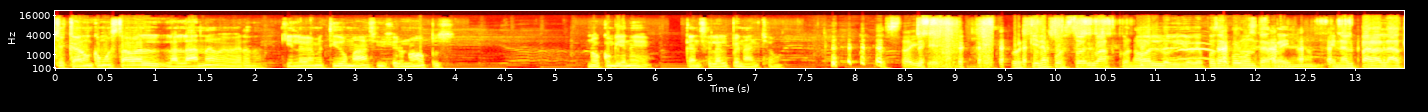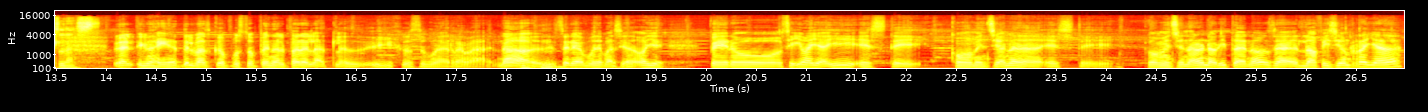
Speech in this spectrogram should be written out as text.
checaron cómo estaba la lana, ¿verdad? ¿Quién le había metido más? Y dijeron, no, pues no conviene cancelar el penal, chavo. ¿Por quién apostó el Vasco? No, lo, lo voy a apostar por Monterrey. penal para el Atlas. Imagínate, el Vasco apostó penal para el Atlas. Hijo de su madre. No, sería muy demasiado. Oye, pero sí, vaya ahí, este, como menciona, este, como mencionaron ahorita, ¿no? O sea, la afición rayada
